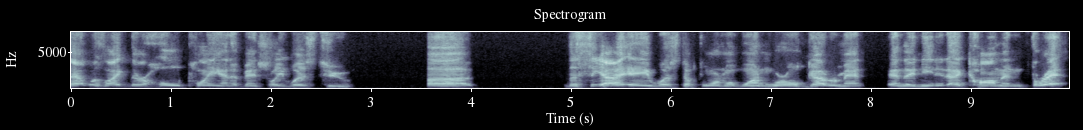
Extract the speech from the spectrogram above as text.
that was like their whole plan eventually was to uh the CIA was to form a one world government and they needed a common threat.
